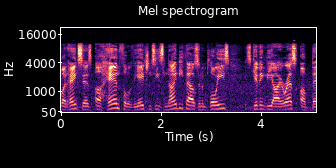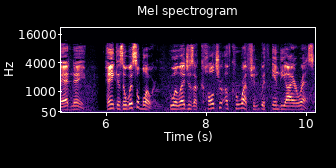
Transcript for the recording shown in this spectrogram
But Henck says a handful of the agency's 90,000 employees is giving the IRS a bad name. Henck is a whistleblower who alleges a culture of corruption within the IRS.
